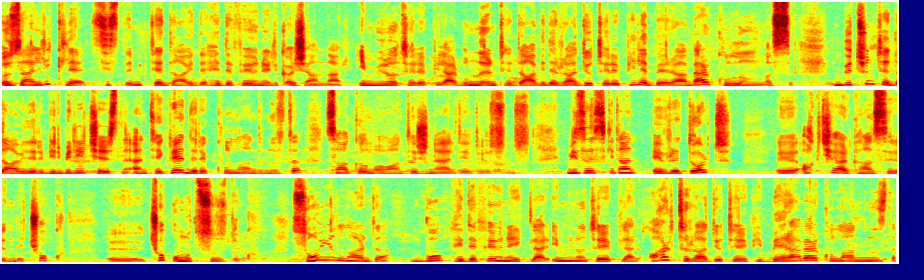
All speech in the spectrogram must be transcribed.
Özellikle sistemik tedavide hedefe yönelik ajanlar, immünoterapiler, bunların tedavide radyoterapiyle beraber kullanılması, bütün tedavileri birbiri içerisine entegre ederek kullandığınızda sağ kalım avantajını elde ediyorsunuz. Biz eskiden evre 4 e, akciğer kanserinde çok e, çok umutsuzduk. Son yıllarda bu hedefe yönelikler, immünoterapiler artı radyoterapiyi beraber kullandığınızda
